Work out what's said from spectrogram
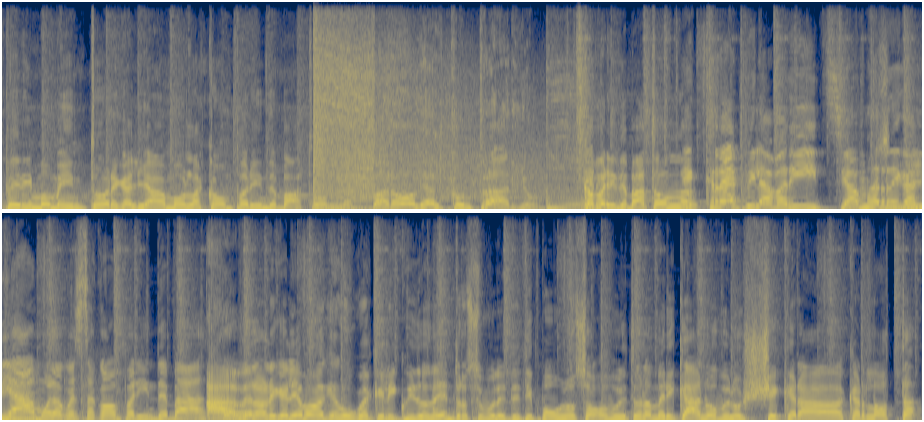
per il momento regaliamo la Company in the Battle Parole al contrario. Company in the Battle E crepi l'avarizia, ma Sì. regaliamola questa company in the battle. Ah, ve la regaliamo anche con qualche liquido dentro se volete, tipo, non so, volete un americano, ve lo shakerà Carlotta,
